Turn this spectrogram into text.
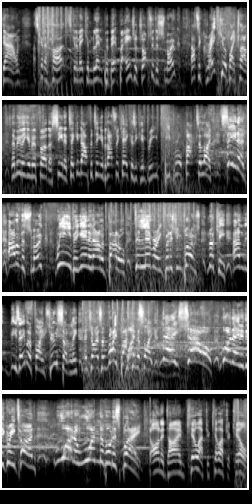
down. That's going to hurt. It's going to make him limp a bit, but Angel drops through the smoke. That's a great kill by Cloud. They're moving even further. cNed taking down Fit1nho, but that's okay because he can be, be brought back to life. cNed out of the smoke, weaving in and out of battle, delivering finishing blows. nukkye, and he's able to find two suddenly, and Giants are right back What? in the fight. Nay Shao, 180 degree turn. What a wonderful display. On a dime, kill after kill after kill.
